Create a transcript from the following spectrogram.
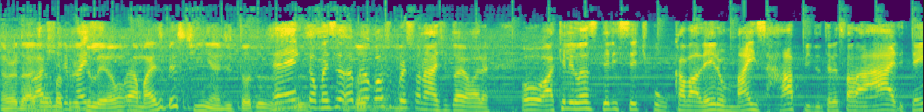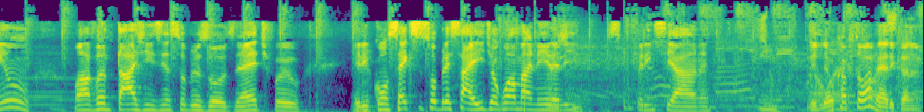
Na verdade, Eu a armadura mais- de leão é a mais bestinha de todos É, os- então, mas eu, eu gosto do né? personagem do Aioria. Ou aquele lance dele ser, tipo, o cavaleiro mais rápido, tá ligado? Você fala, ah, ele tem um, uma vantagemzinha sobre os outros, né? Tipo, ele consegue se sobressair de alguma maneira Mas ali, se diferenciar, né? Hum. Ele é o Capitão América, né?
